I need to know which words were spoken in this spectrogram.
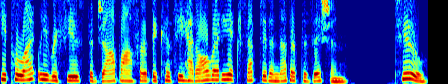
He politely refused the job offer because he had already accepted another position. 2.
